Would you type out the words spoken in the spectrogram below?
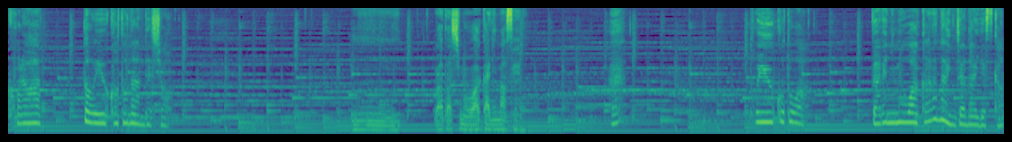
これは、どういうことなんでしょう？うーん、私もわかりません。ということは誰にもわからないんじゃないですか？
